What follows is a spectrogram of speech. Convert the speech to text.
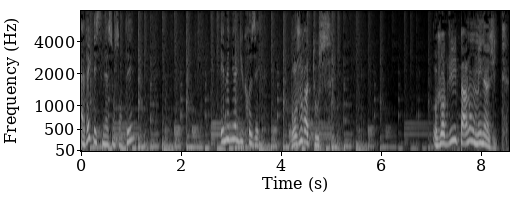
Avec Destination Santé, Emmanuel Ducreuset. Bonjour à tous. Aujourd'hui, parlons méningite.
